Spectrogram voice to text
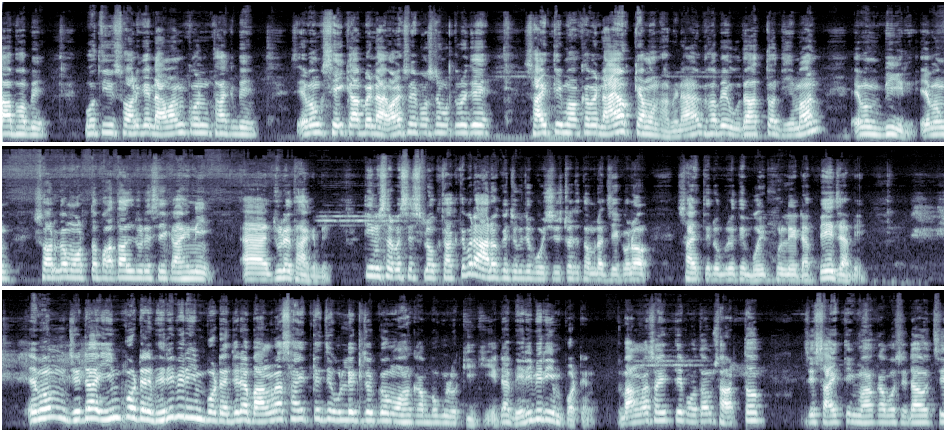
লাভ হবে, প্রতি স্বর্গে নামাঙ্কন থাকবে এবং সেই কাব্যের নায়ক অনেক সময় প্রশ্ন করতে যে সাহিত্যিক মহাকাব্যের নায়ক কেমন হবে? নায়ক হবে উদাত্ত ধীমান এবং বীর এবং স্বর্গমর্ত পাতাল জুড়ে সেই কাহিনী জুড়ে থাকবে। তিনশোর বেশি শ্লোক থাকতে পারে, আরও কিছু কিছু বৈশিষ্ট্য আছে, তোমরা যে কোনো সাহিত্যের উবৃত্তি বই খুললে এটা পেয়ে যাবে। এবং যেটা ইম্পর্টেন্ট ভেরি ভেরি ইম্পর্টেন্ট যেটা বাংলা সাহিত্যে যে উল্লেখযোগ্য মহাকাব্যগুলো কি কি? এটা ভেরি ভেরি ইম্পর্টেন্ট বাংলা সাহিত্যে প্রথম সার্থক যে সাহিত্যিক মহাকাব্য সেটা হচ্ছে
